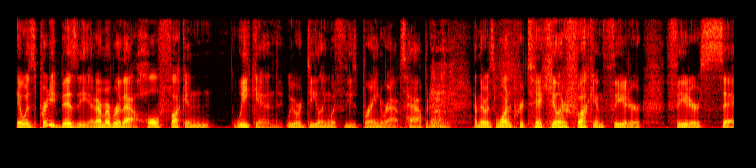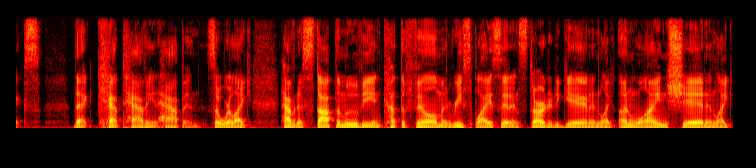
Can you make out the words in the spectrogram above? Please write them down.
it was pretty busy. And I remember that whole fucking weekend we were dealing with these brain wraps happening. and there was one particular fucking theater, Theater 6, that kept having it happen. So we're like having to stop the movie and cut the film and resplice it and start it again and like unwind shit and like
